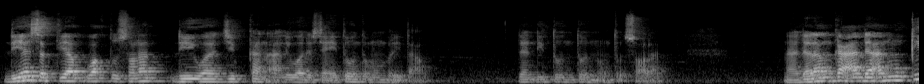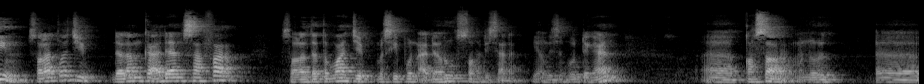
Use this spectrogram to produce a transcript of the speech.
dia setiap waktu sholat diwajibkan ahli warisnya itu untuk memberitahu dan dituntun untuk sholat. Nah dalam keadaan mukim sholat wajib, dalam keadaan safar sholat tetap wajib meskipun ada rukhsah di sana yang disebut dengan uh, qasar menurut uh,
